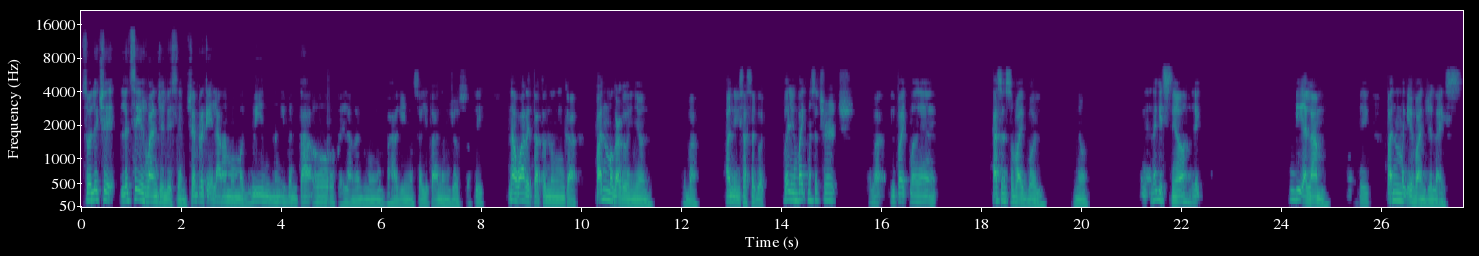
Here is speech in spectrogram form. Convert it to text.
So let's say, let's say evangelism. Siyempre, kailangan mong mag-win ng ibang tao. Kailangan mong magbahagi ng salita ng Diyos. Okay? Nawari, tatanungin ka, paano mo gagawin yon? Diba? Ano yung sasagot? Well, invite mo sa church. Diba? Invite mo nga. As in survival. No. Nagets nyo? Like, hindi alam. Okay? Paano mag-evangelize?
